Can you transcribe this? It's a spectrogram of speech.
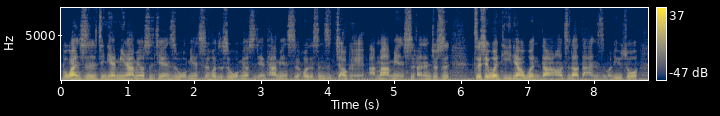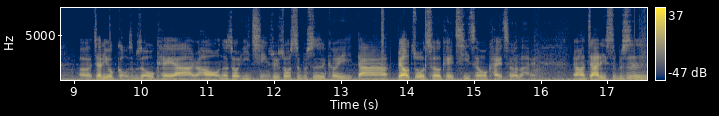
不管是今天 Mina 没有时间是我面试，或者是我没有时间他面试，或者甚至交给阿妈面试，反正就是这些问题一定要问到，然后知道答案是什么。例如说，呃，家里有狗是不是 OK 啊？然后那时候疫情，所以说是不是可以搭不要坐车，可以骑车或开车来？然后家里是不是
